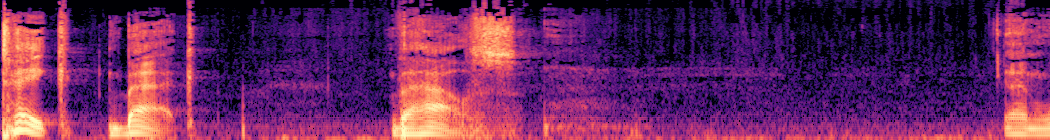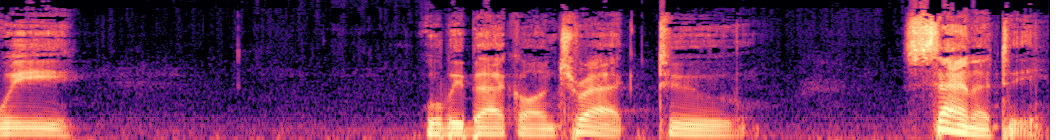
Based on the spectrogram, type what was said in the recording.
take back the House. And we will be back on track to sanity.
